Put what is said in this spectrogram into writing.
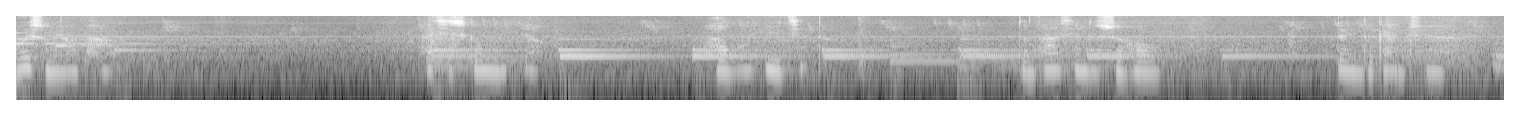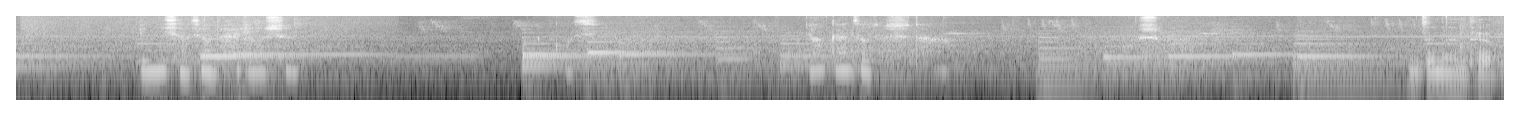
我为什么要怕？他其实跟我一样，毫无预警的。等发现的时候，对你的感觉比你想象的还要深。恭喜！你要赶走的是他，不是我。你真的很特别，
